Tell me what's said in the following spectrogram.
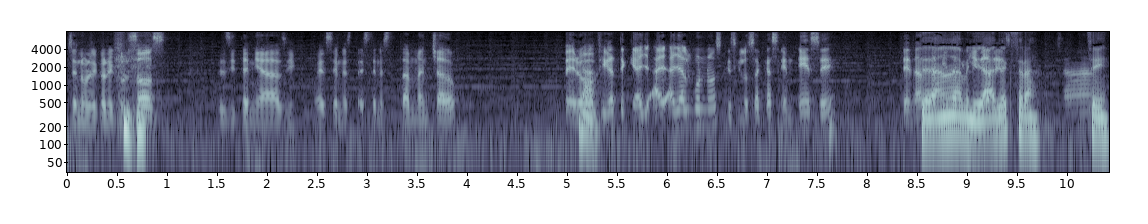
Xenoblade Chronicles 2. Ese sí tenía así como ese no está- este no está tan manchado. Pero No. fíjate que hay, hay, hay algunos que si los sacas en S, te dan, Te dan una habilidad habilidades. extra. Ah, Sí.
